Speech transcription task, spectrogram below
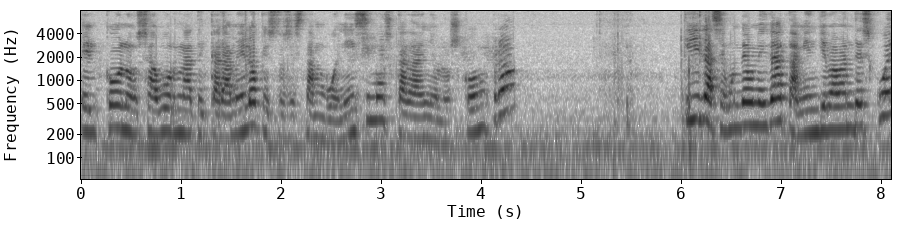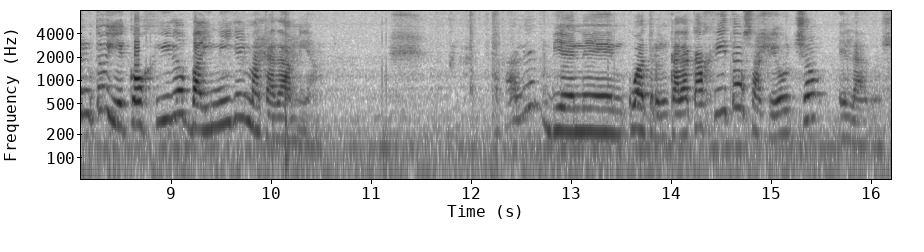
el cono sabor nata y caramelo que estos están buenísimos, cada año los compro y la segunda unidad también llevaban descuento y he cogido vainilla y macadamia. Vienen cuatro en cada cajita, o sea ocho helados.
